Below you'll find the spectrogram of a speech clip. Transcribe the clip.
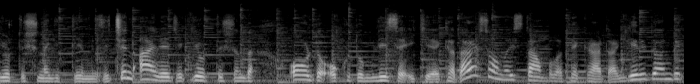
yurt dışına gittiğimiz için ailecek yurt dışında orada okudum lise 2'ye kadar. Sonra İstanbul'a tekrardan geri döndük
